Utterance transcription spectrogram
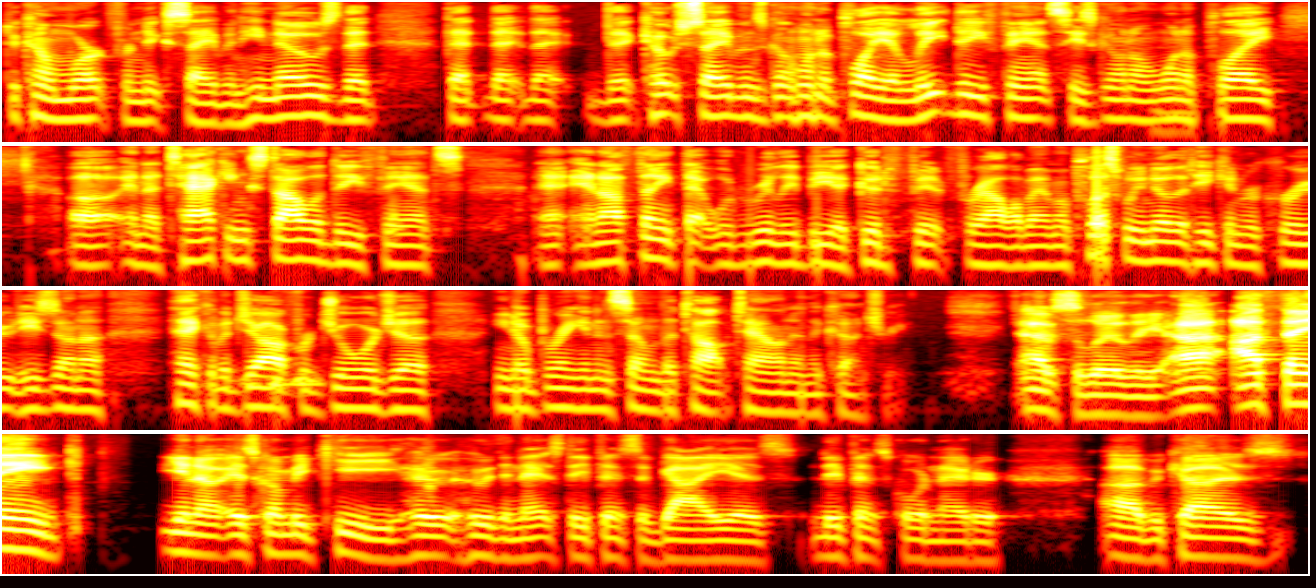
to come work for Nick Saban. He knows that that that that, that Coach Saban's going to want to play elite defense. He's going to want to play uh, an attacking style of defense, and, and I think that would really be a good fit for Alabama. Plus, we know that he can recruit. He's done a heck of a job for Georgia. You know, bringing in some of the top talent in the country. Absolutely. I, I think you know it's going to be key who who the next defensive guy is, defense coordinator, uh, because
